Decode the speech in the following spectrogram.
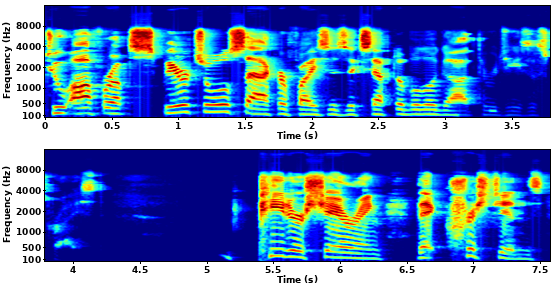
to offer up spiritual sacrifices acceptable to God through Jesus Christ. Peter sharing that Christians,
